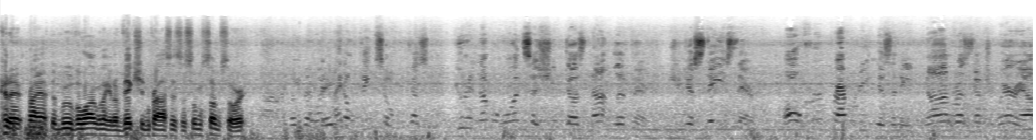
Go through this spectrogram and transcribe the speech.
kind of probably have to move along with like an eviction process of some some sort. I don't think so because unit number one says she does not live there. She just stays there. All her property is in a non-residential area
